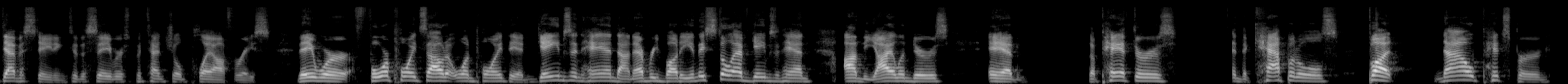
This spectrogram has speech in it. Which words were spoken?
devastating to the Sabres' potential playoff race. They were four points out at one point. They had games in hand on everybody, and they still have games in hand on the Islanders and the Panthers and the Capitals. But now Pittsburgh,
